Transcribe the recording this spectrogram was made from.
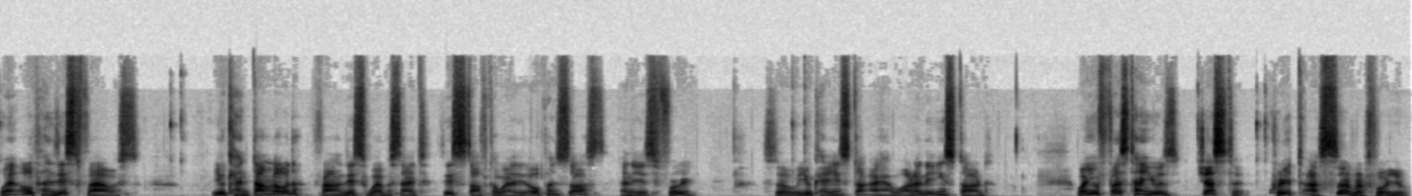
when open these files, you can download from this website. This software is open source and is free. So you can install, I have already installed. When you first time use, just create a server for you.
